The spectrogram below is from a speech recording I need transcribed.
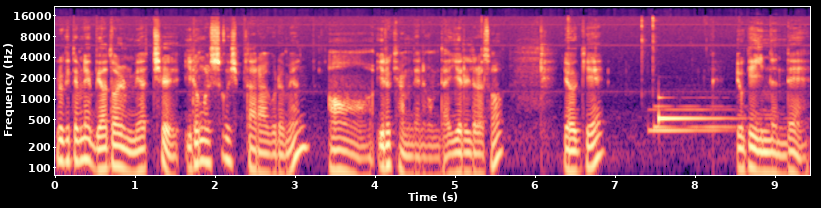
그렇기 때문에 몇 월 며칠 이런 걸 쓰고 싶다라고 그러면 어 이렇게 하면 되는 겁니다. 예를 들어서 여기에 요게 있는데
